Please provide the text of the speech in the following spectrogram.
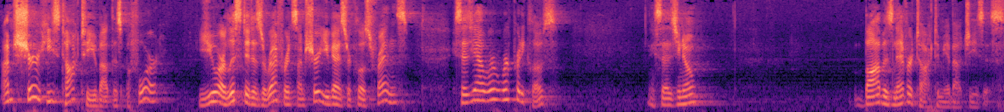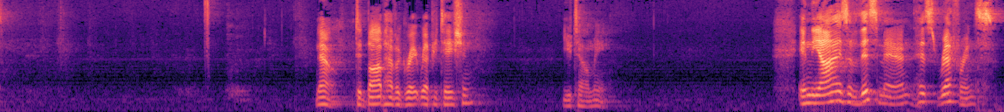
I'm sure he's talked to you about this before. You are listed as a reference. I'm sure you guys are close friends." He says, "Yeah, we're we're pretty close." He says, "You know." Bob has never talked to me about Jesus. Now, did Bob have a great reputation? You tell me. In the eyes of this man, his reference,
